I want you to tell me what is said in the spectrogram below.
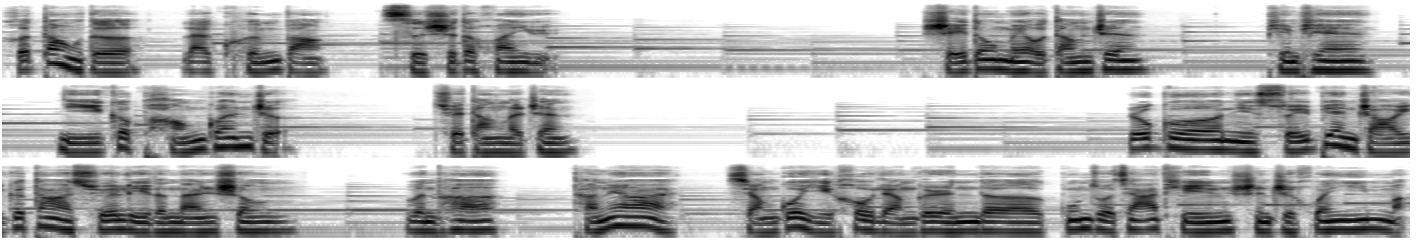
和道德来捆绑。此时的欢愉，谁都没有当真，偏偏你一个旁观者，却当了真。如果你随便找一个大学里的男生，问他谈恋爱想过以后两个人的工作、家庭甚至婚姻吗？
